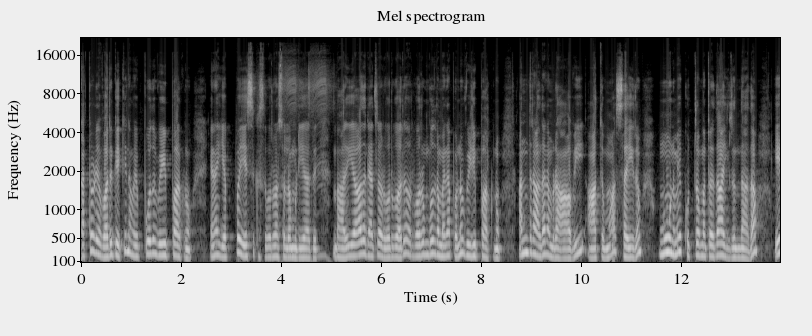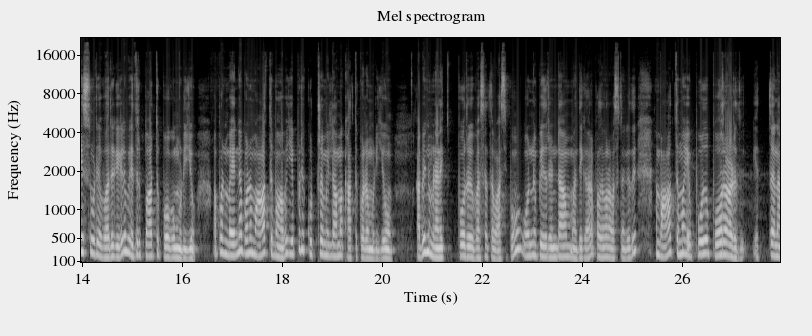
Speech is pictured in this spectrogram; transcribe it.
கத்தோடைய வருகைக்கு நம்ம எப்போதும் விழிப்பாக இருக்கணும். ஏன்னா எப்போ இயேசு கிறிஸ்து வருவார் சொல்ல முடியாது. நம்ம அறியாத நேரத்தில் அவர் வருவார். அவர் வரும்போது நம்ம என்ன பண்ணணும்? விழிப்பாக இருக்கணும். அந்த நாள் தான் நம்மளோட ஆவி ஆத்துமா சைரம் மூணுமே குற்றமற்றதாக இருந்தால் தான் இயேசுடைய வருகைகளை நம்ம எதிர்பார்த்து போக முடியும். அப்போ நம்ம என்ன பண்ணணும்? ஆத்மாவை எப்படி குற்றம் இல்லாமல் காத்துக்கொள்ள முடியும்? அப்படின்னு நம்ம நினை ஒரு வசனத்தை வாசிப்போம். ஒன்று பேர் ரெண்டாம் அதிகாரம் பதினோராம் வசனம் இருக்குது. நம்ம ஆத்மா எப்போதும் போராடுது? எத்தனை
